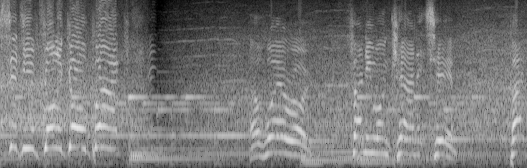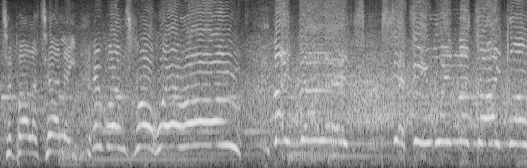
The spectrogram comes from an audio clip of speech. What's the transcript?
City have got to go back. Aguero. If anyone can, it's him. Back to Balotelli. It runs for Aguero. They've done it. City win the title.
